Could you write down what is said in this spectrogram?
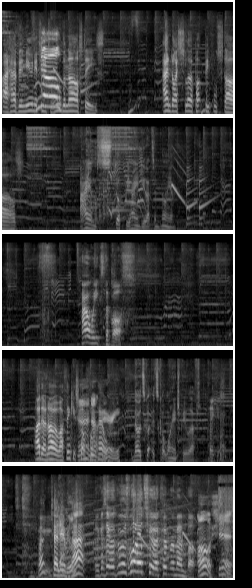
I have immunity to all the nasties. And I slurp up people's stars. I am stuck behind you. That's annoying. How weak's the boss? I don't know, I think it's got Eh, full health. very. No, it's got it's got one HP left. Take it. Don't tell Yeah, him really? that. Because it was one or two, I couldn't remember. Oh shit.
